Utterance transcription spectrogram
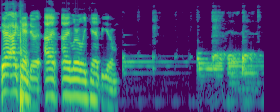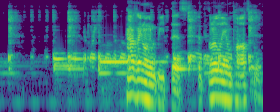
Yeah, I can't do it. I, I literally can't beat him. How's anyone gonna beat this? It's literally impossible.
